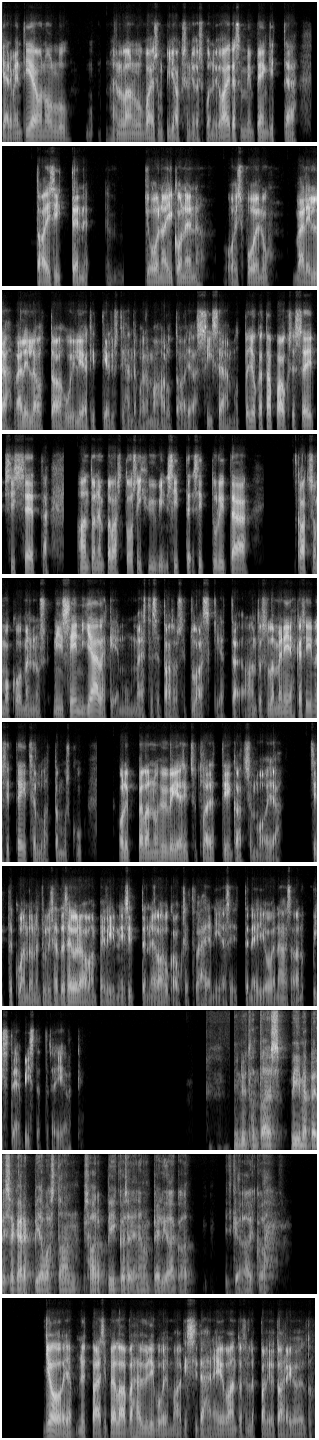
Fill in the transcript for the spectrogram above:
Järventiä on ollut hänellä on ollut vaisumpi jakso, niin olisi voinut jo aikaisemmin penkittää. Tai sitten Joona Ikonen olisi voinut välillä, välillä ottaa huiliakin, tietysti häntä varmaan halutaan ajaa sisään, mutta joka tapauksessa ei, siis se, että Antonen pelasi tosi hyvin. Sitten, sitten tuli tämä katsomokomennus, niin sen jälkeen mun mielestä se taso sitten laski, että Antosilla meni ehkä siinä sitten itseluottamus, kun oli pelannut hyvin ja sitten sut laitettiin katsomoon ja sitten kun Antonen tuli sieltä seuraavan peliin, niin sitten ne laukaukset väheni ja sitten ei ole enää saanut pisteen pistettä sen jälkeen. Niin nythän taisi viime pelissä kärppiä vastaan saada piikkasen enemmän peliaikaa pitkään aikaa. Joo, ja nyt pääsi pelaamaan vähän ylivoimaakin, sitähän ei ole Antoselle paljon tarjoiltu,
